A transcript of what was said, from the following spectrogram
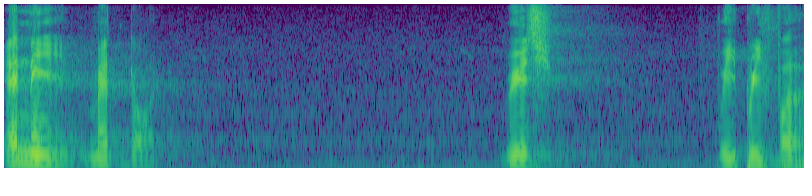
any method which we prefer.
